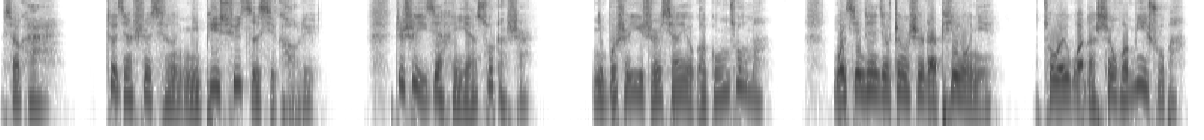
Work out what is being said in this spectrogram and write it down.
小凯，这件事情你必须仔细考虑，这是一件很严肃的事儿。你不是一直想有个工作吗？我今天就正式的聘用你，作为我的生活秘书吧。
